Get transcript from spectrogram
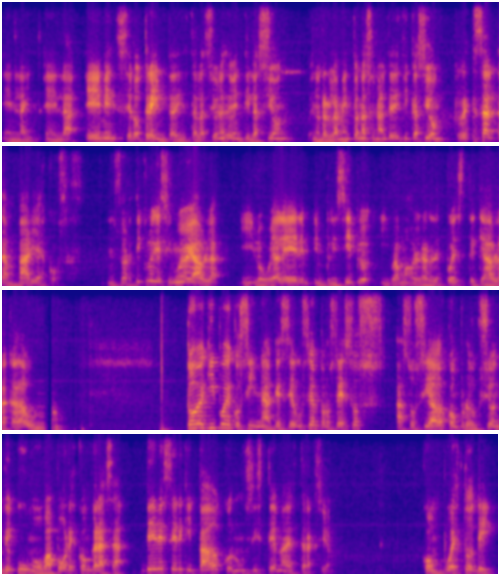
en la, M030 de instalaciones de ventilación en el Reglamento Nacional de Edificación, resaltan varias cosas. En su artículo 19 habla, y lo voy a leer en principio y vamos a hablar después de qué habla cada uno. Todo equipo de cocina que se use en procesos asociados con producción de humo o vapores con grasa debe ser equipado con un sistema de extracción compuesto de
